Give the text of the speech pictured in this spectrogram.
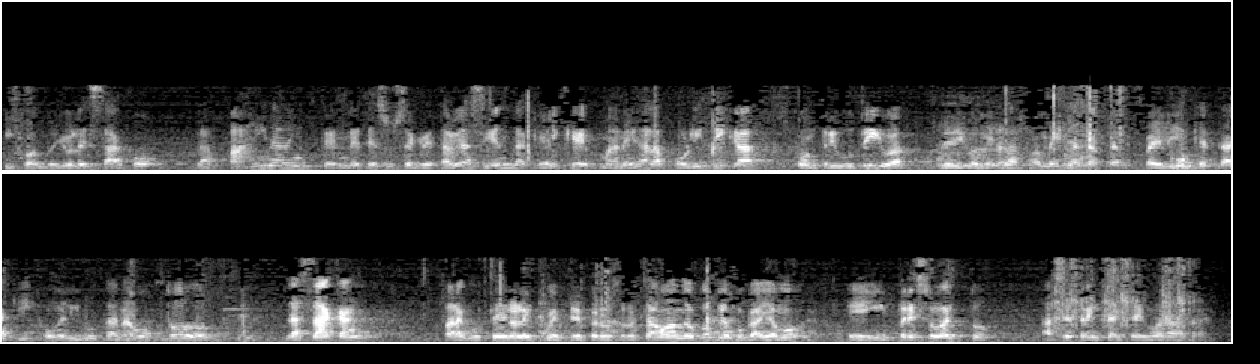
Y cuando yo le saco la página de internet de su secretario de Hacienda, que es el que maneja la política contributiva, le digo, mira la familia que está feliz, que está aquí, con el hijo ganamos todo, la sacan para que ustedes no la encuentren, pero nosotros estamos dando copia porque habíamos eh, impreso esto hace 36 horas atrás.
